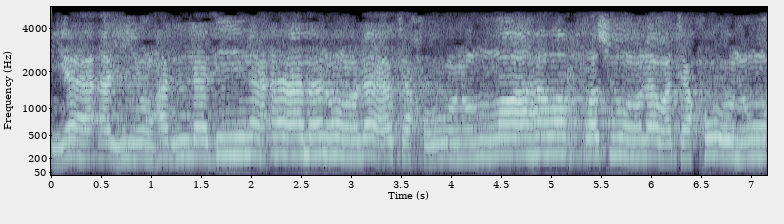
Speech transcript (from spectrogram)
يا أيها الذين آمنوا لا تخونوا الله والرسول وتخونوا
